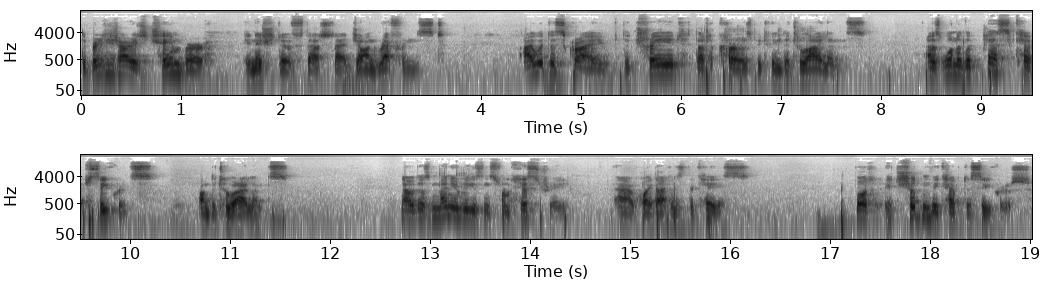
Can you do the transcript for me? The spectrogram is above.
The British Irish Chamber initiative that uh, John referenced I would describe the trade that occurs between the two islands as one of the best kept secrets on the two islands. Now, there's many reasons from history uh, why that is the case, but it shouldn't be kept a secret.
